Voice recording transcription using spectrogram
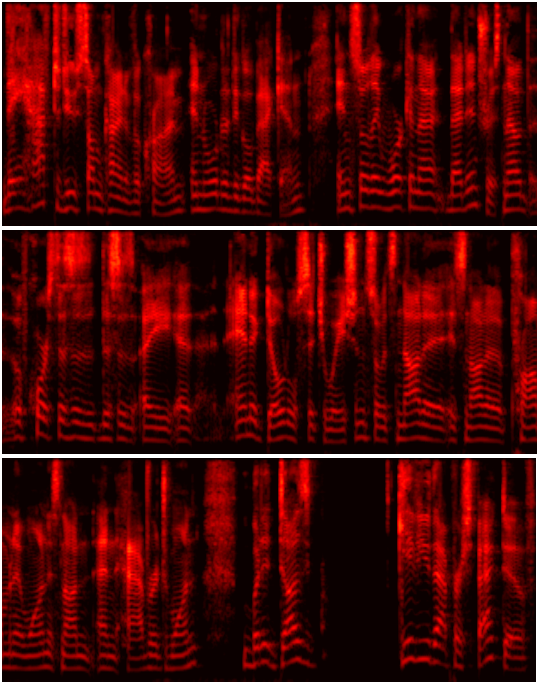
they have to do some kind of a crime in order to go back in. And so they work in that that interest. Now, of course, this is this is a, a an anecdotal situation, so it's not a it's not a prominent one, it's not an, an average one, but it does give you that perspective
